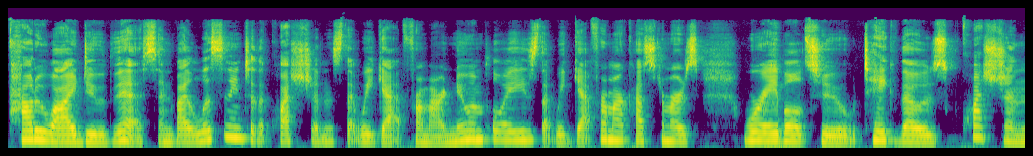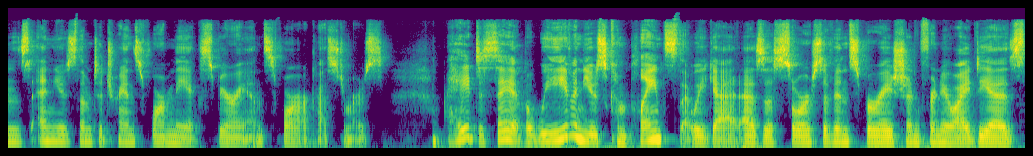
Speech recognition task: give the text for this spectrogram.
How do i do this? And by listening to the questions that we get from our new employees that we get from our customers we're able to take those questions and use them to transform the experience for our customers I hate to say it, but we even use complaints that we get as a source of inspiration for new ideas.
